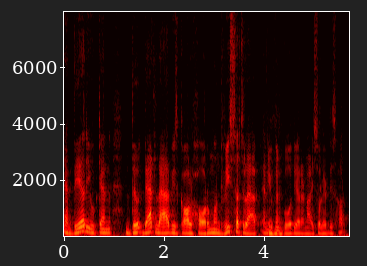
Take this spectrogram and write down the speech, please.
And there you can, th- that lab is called Hormone Research Lab, and you can go there and isolate this hormone.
